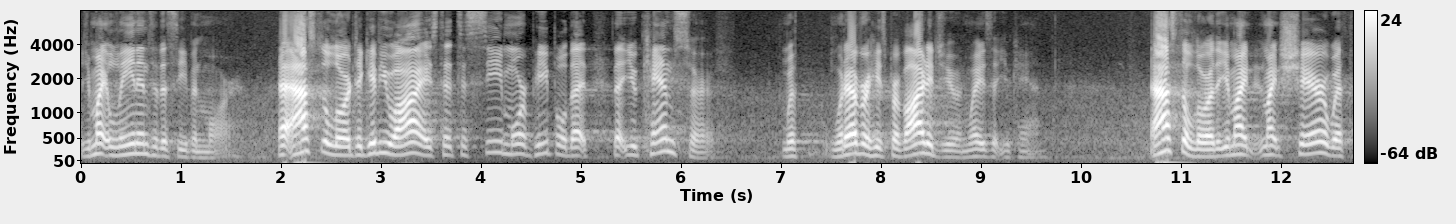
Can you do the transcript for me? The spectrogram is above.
You might lean into this even more. Ask the Lord to give you eyes to, to see more people that, that you can serve with whatever He's provided you in ways that you can. Ask the Lord that you might, might share with,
